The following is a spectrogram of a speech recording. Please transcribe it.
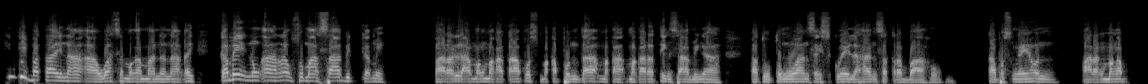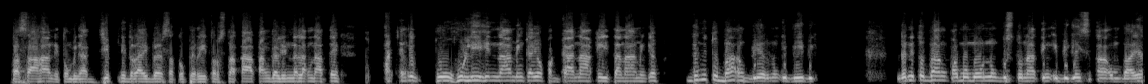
Hindi ba tayo naaawa sa mga mananakay? Kami, nung araw, sumasabit kami para lamang makatapos, makapunta, maka, makarating sa aming ah, patutunguhan sa eskwelahan, sa trabaho. Tapos ngayon, parang mga basahan itong mga jeepney drivers at operators na tatanggalin na lang natin. Puhulihin namin kayo pagka nakita namin kayo. Ganito ba ang biyernong ibibig? Ganito ba ang pamumunong gusto nating ibigay sa taong bayan?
